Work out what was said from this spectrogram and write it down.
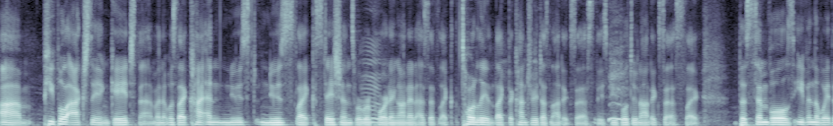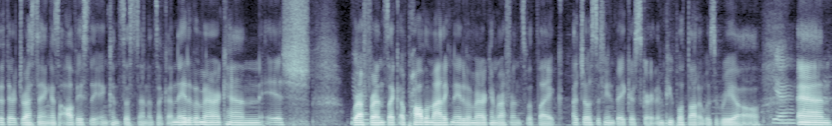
um, people actually engaged them, and it was like kind and news news like stations were reporting on it as if like totally like the country does not exist. These people do not exist. Like the symbols, even the way that they're dressing, is obviously inconsistent. It's like a Native American ish. Reference, like a problematic Native American reference with like a Josephine Baker skirt, and people thought it was real Yeah. and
